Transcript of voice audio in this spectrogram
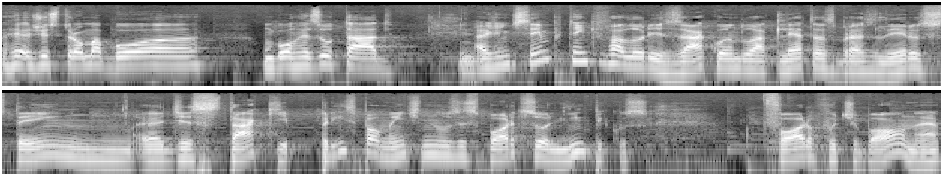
registrou uma boa, um bom resultado. A gente sempre tem que valorizar quando atletas brasileiros têm uh, destaque, principalmente nos esportes olímpicos, fora o futebol, né?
